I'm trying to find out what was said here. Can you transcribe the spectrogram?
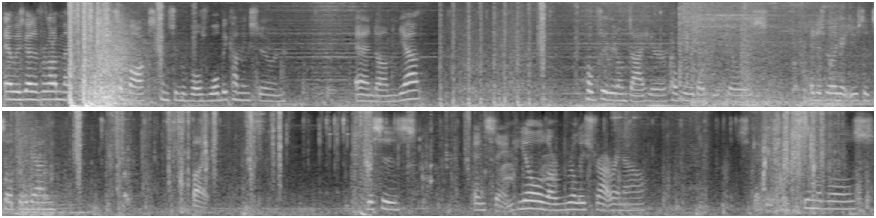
Anyways, guys, I forgot to mention pizza box consumables will be coming soon. And, um, yeah. Hopefully we don't die here. Hopefully we get a few kills. And just really get used to tilted again. But, this is insane. Heals are really strat right now. Let's get these consumables.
